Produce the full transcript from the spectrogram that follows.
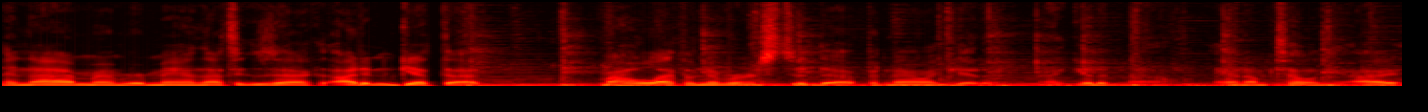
And I remember, man, that's exactly, I didn't get that. My whole life I've never understood that, but now I get it. I get it now. And I'm telling you, I,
